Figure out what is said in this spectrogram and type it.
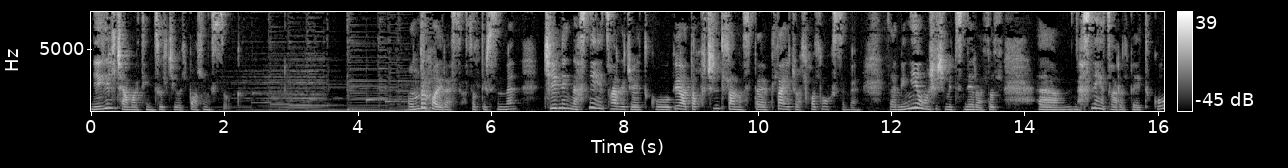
нэг л чамайг тэнцвүүлж ивэл болно гэсэн үг. Ундрах хоёроос асуулт ирсэн байна. Чи нэг насны хязгаар гэж байдггүй. Би одоо 37 настай apply хийж болох болов уу гэсэн байна. За миний уншиж мэдснээр бол насны хязгаар бол байдаггүй.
